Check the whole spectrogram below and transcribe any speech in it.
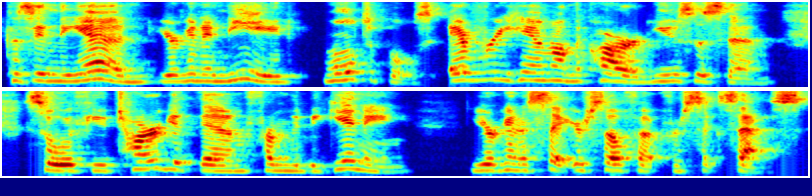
Because in the end, you're going to need multiples. Every hand on the card uses them. So if you target them from the beginning, you're going to set yourself up for success.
